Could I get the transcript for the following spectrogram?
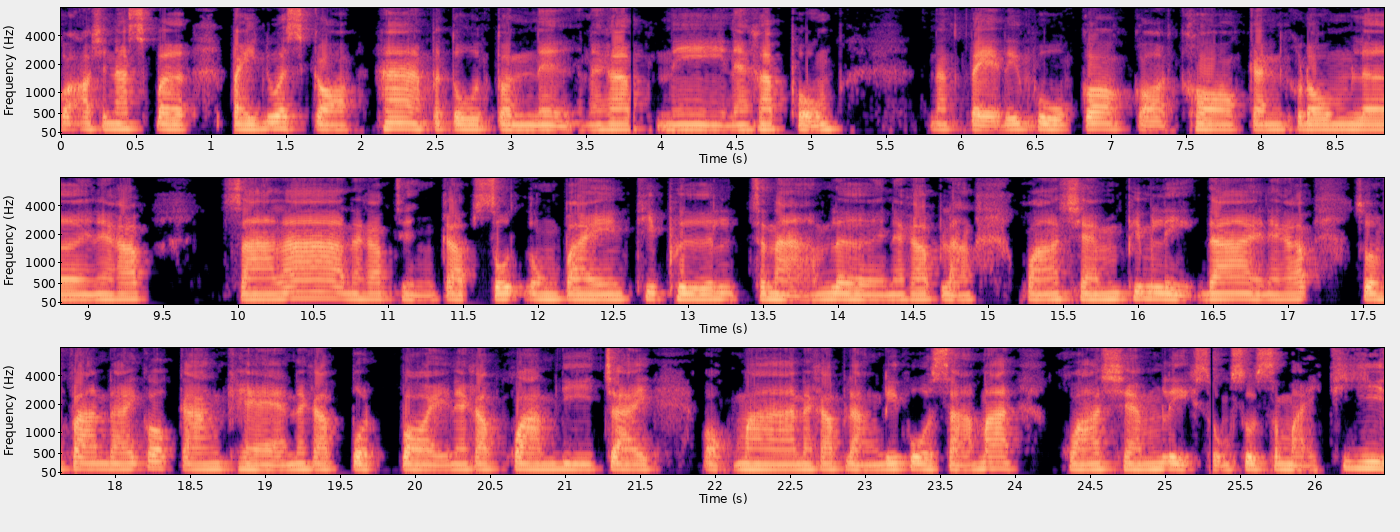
ก็เอาชนะสเปอร์ไปด้วยสกอร์ 5 ประตูต่อหนึ่งนะครับนี่นะครับผมนักเตะลิพูก็กอดคอกันกลมเลยนะครับ ซาร่านะครับถึงกับซุดลงไปที่พื้นสนามเลยนะครับ หลังคว้าแชมป์พิมลีกได้นะครับ ส่วนฟานได้ก็กางแขนนะครับปลดปล่อยนะครับความดีใจออกมานะครับหลังลิเวอร์พูลสามารถคว้าแชมป์ลีกสูงสุดสมัยที่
